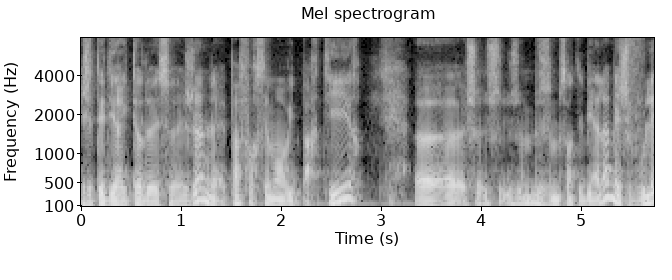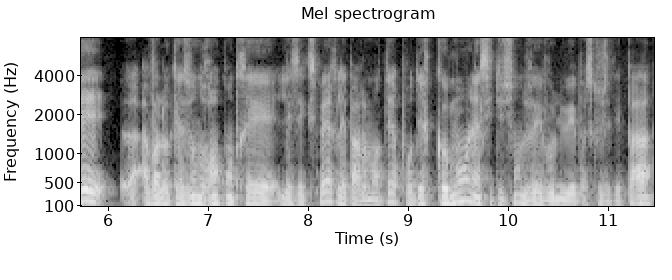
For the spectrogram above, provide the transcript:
J'étais directeur de SOS Jeunes, je n'avais pas forcément envie de partir. Euh, je, je, je, me sentais bien là, mais je voulais avoir l'occasion de rencontrer les experts, les parlementaires, pour dire comment l'institution devait évoluer, parce que je n'étais pas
